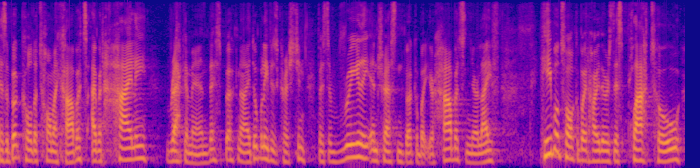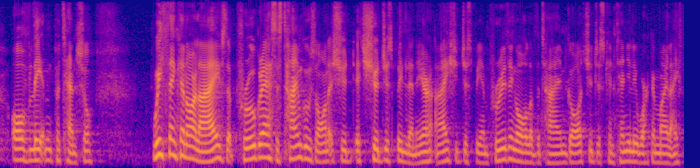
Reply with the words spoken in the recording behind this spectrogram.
has a book called Atomic Habits. I would highly recommend this book. Now, I don't believe he's a Christian, but it's a really interesting book about your habits and your life. He will talk about how there's this plateau of latent potential we think in our lives that progress, as time goes on, it should, it should just be linear. I should just be improving all of the time. God should just continually work in my life.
